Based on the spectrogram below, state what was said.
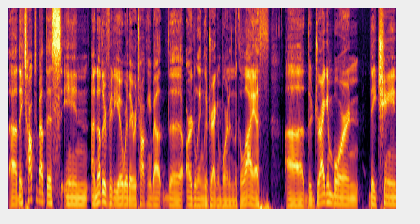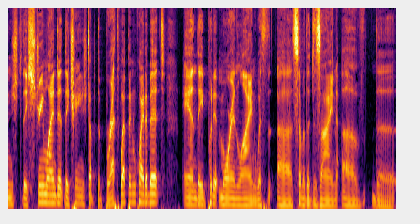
Uh, they talked about this in another video where they were talking about the Ardling, the Dragonborn, and the Goliath. Uh, the Dragonborn, they changed, they streamlined it, they changed up the breath weapon quite a bit, and they put it more in line with uh, some of the design of the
